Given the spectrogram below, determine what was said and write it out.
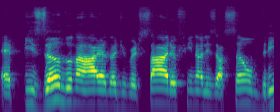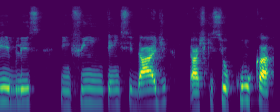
é, pisando na área do adversário, finalização, dribles, enfim, intensidade. Eu acho que se o Cuca,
